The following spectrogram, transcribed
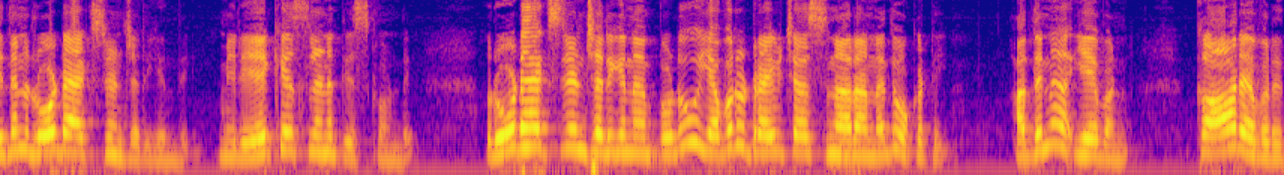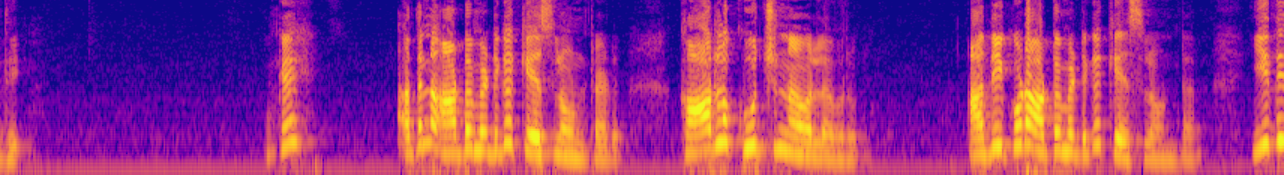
ఏదైనా రోడ్ యాక్సిడెంట్ జరిగింది. మీరు ఏ కేసులైనా తీసుకోండి. రోడ్ యాక్సిడెంట్ జరిగినప్పుడు ఎవరు డ్రైవ్ చేస్తున్నారు అన్నది ఒకటి. అదన ఏ వన్. కార్ ఎవరిది? ఓకే? అతను ఆటోమేటిక్గా కేసులో ఉంటాడు. కార్లో కూర్చున్న వాళ్ళు ఎవరు? అది కూడా ఆటోమేటిక్గా కేసులో ఉంటారు. ఇది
